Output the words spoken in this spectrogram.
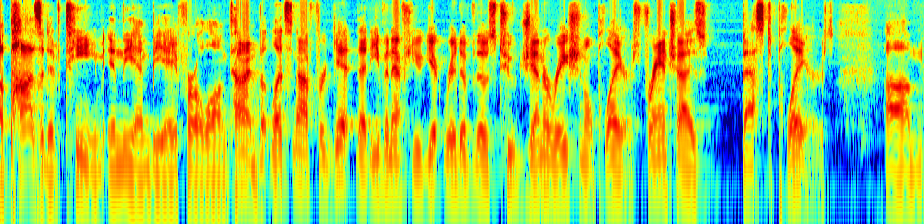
a, positive team in the NBA for a long time. But let's not forget that even after you get rid of those two generational players, franchise best players, um,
